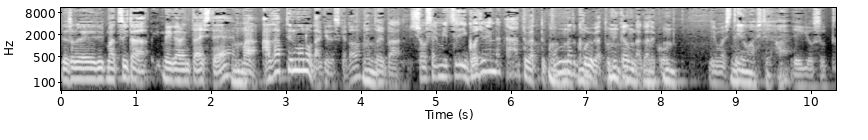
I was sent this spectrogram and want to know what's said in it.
で、それで、まあ、ついた銘柄に対して、まあ、上がってるものだけですけど、例えば、商船三井50円だかとかって、こんな声が飛び交う中で、こう、電話して、電話してはい営業するって、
